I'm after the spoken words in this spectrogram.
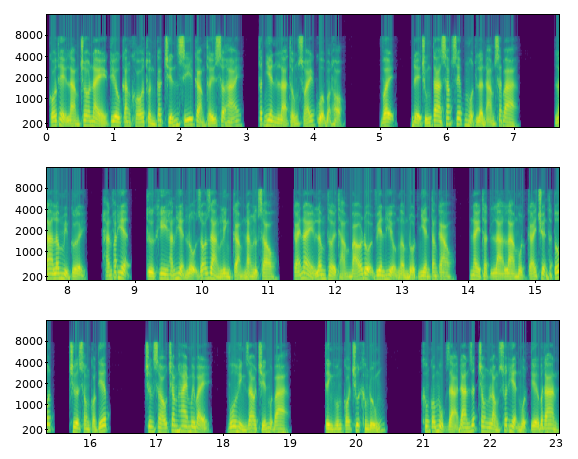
có thể làm cho này tiêu căng khó thuần các chiến sĩ cảm thấy sợ hãi tất nhiên là thống soái của bọn họ. Vậy để chúng ta sắp xếp một lần ám sát ba. La lâm mỉm cười hắn phát hiện từ khi hắn hiện lộ rõ ràng linh cảm năng lực sau cái này lâm thời thám báo đội viên hiệu ngầm đột nhiên tăng cao này thật là là một cái chuyện thật tốt chưa xong còn tiếp. Chương 627, vô hình giao chiến một ba. Tình huống có chút không đúng không có mục giả đan rất trong lòng xuất hiện một tia bất an.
